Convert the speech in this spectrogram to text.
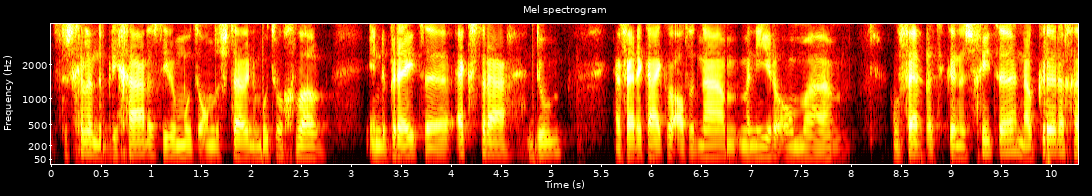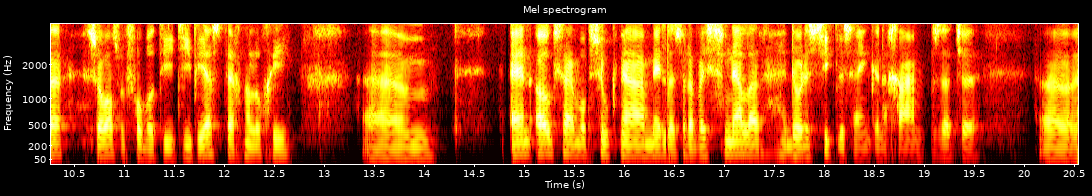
verschillende brigades die we moeten ondersteunen, moeten we gewoon in de breedte extra doen. En verder kijken we altijd naar manieren om, uh, om verder te kunnen schieten, nauwkeuriger, zoals bijvoorbeeld die GPS-technologie. Um, en ook zijn we op zoek naar middelen zodat wij sneller door de cyclus heen kunnen gaan. Dus dat je uh,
